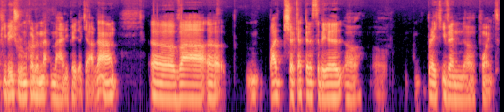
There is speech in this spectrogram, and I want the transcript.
P به E شروع می‌کنه به معنی پیدا کردن. و باید شرکت برسه به یه break even point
